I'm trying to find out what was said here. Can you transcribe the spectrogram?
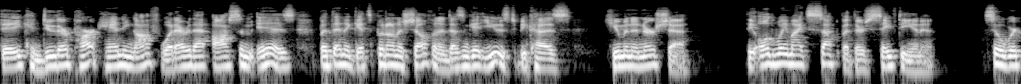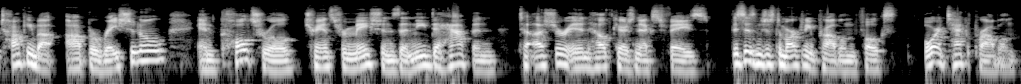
They can do their part handing off whatever that awesome is, but then it gets put on a shelf and it doesn't get used because human inertia. The old way might suck, but there's safety in it. So we're talking about operational and cultural transformations that need to happen to usher in healthcare's next phase. This isn't just a marketing problem, folks, or a tech problem.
